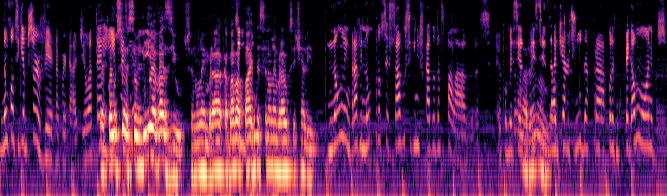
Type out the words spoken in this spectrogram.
não conseguia absorver, na verdade. Eu até é, li. Quando você, você lia vazio, você não lembrava, acabava Sim. a página você não lembrava o que você tinha lido. Não lembrava e não processava o significado das palavras. Eu comecei Caramba. a precisar de ajuda para, por exemplo, pegar um ônibus.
